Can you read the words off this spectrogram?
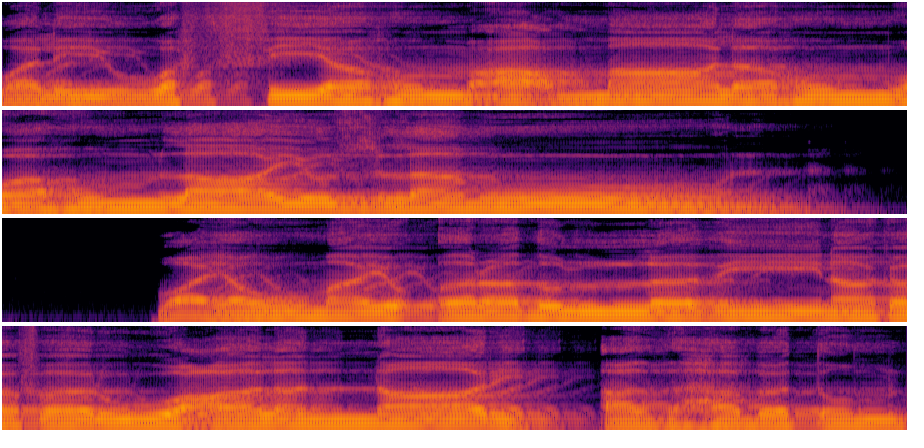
وليوفيهم أعمالهم وهم لا يظلمون. ويوم يؤرض الذين كفروا على النار أذهبتم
